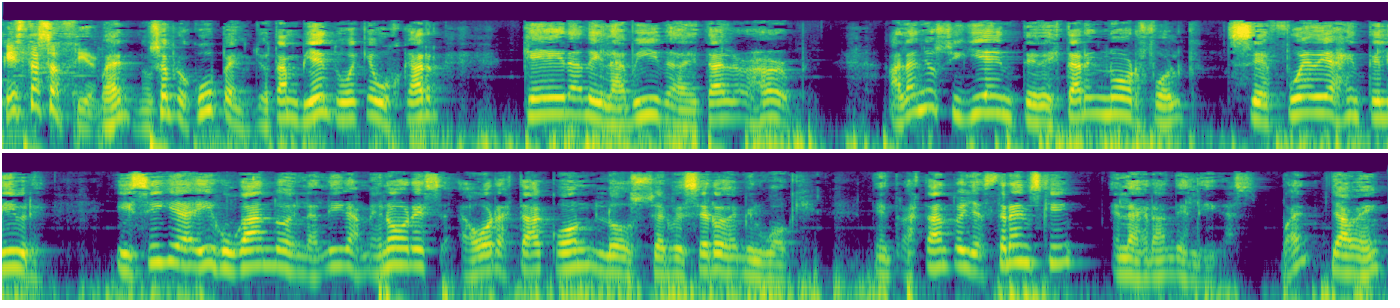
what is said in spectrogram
¿Qué? estás haciendo? Bueno, no se preocupen, yo también tuve que buscar qué era de la vida de Tyler Herb. Al año siguiente de estar en Norfolk, se fue de agente libre y sigue ahí jugando en las ligas menores, ahora está con los cerveceros de Milwaukee. Mientras tanto, Jastrzemski en las grandes ligas. Bueno, ya ven,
